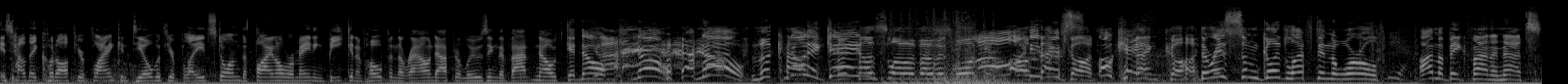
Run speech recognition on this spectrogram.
is how they cut off your flank and deal with your Blade Storm, the final remaining beacon of hope in the round after losing the Van. No, get no, no, no! Look how, Not again! Look how slow Avova's walking. Oh, Oh, I mean, oh, thank if- God. Okay. Thank God. There is some good left in the world. I'm a big fan of Nats.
